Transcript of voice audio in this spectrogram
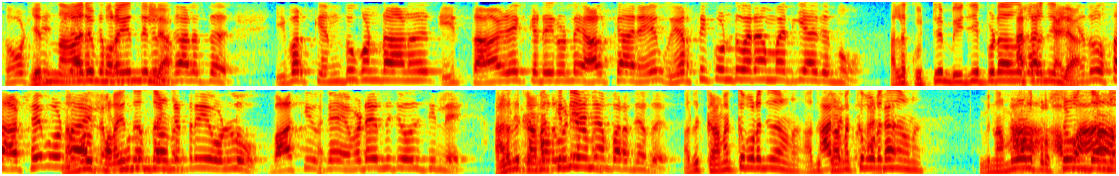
സോഷ്യലിസ്റ്റ് എന്നാരും കാലത്ത് ഇവർക്ക് എന്തുകൊണ്ടാണ് ഈ താഴേക്കിടയിലുള്ള ആൾക്കാരെ ഉയർത്തിക്കൊണ്ടുവരാൻ പറ്റിയായിരുന്നു? അല്ല കുറ്റം ബി ജെ പി കഴിഞ്ഞ ദിവസം ആക്ഷേപം ഉണ്ടായില്ല. സെക്രട്ടറിയേ ഉള്ളൂ. ബാക്കിയൊക്കെ എവിടെയെന്ന് ചോദിച്ചില്ലേ? അത് ഞാൻ പറഞ്ഞത്. അത് കണക്ക് പറഞ്ഞതാണ്. അത് കണക്ക് പറഞ്ഞതാണ്. നമ്മളുടെ പ്രശ്നം എന്താണ്?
